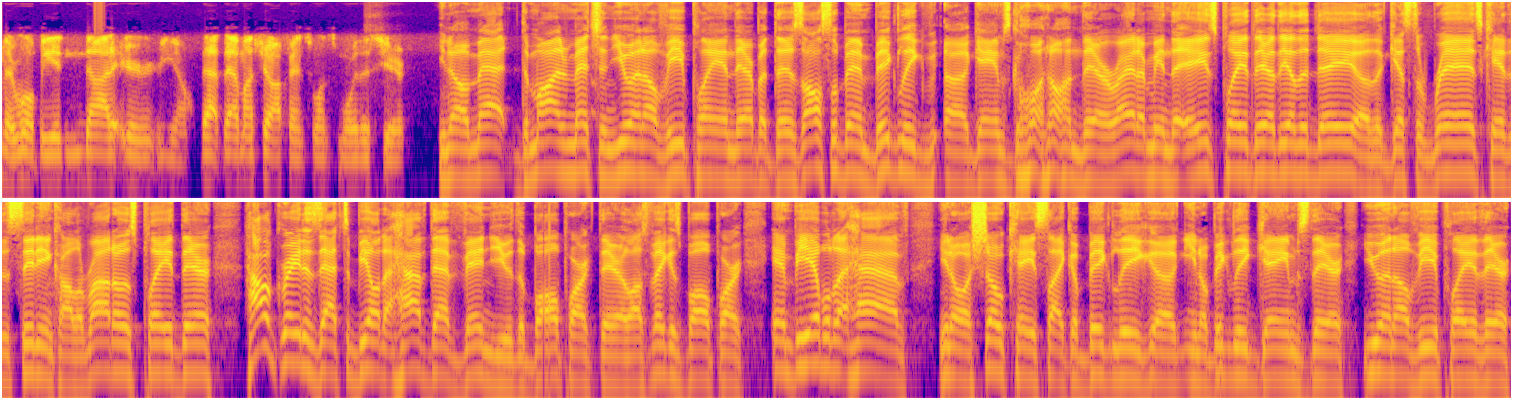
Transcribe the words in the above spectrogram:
there won't be not you know that that much offense once more this year. You know, Matt, Demond mentioned UNLV playing there, but there's also been big league uh, games going on there, right? I mean, the A's played there the other day uh, against the Reds. Kansas City and Colorado's played there. How great is that to be able to have that venue, the ballpark there, Las Vegas ballpark, and be able to have you know a showcase like a big league, uh, you know, big league games there, UNLV play there,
